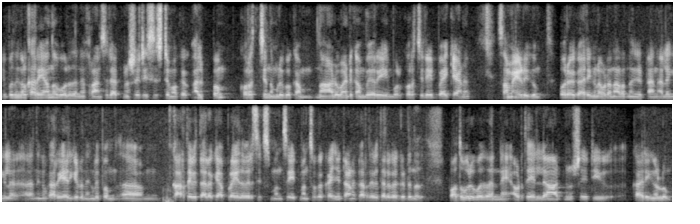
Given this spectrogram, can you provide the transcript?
ഇപ്പോൾ നിങ്ങൾക്കറിയാവുന്ന പോലെ തന്നെ ഫ്രാൻസിലെ അഡ്മിനിസ്ട്രേറ്റീവ് സിസ്റ്റമൊക്കെ അല്പം കുറച്ച് നമ്മളിപ്പോൾ കം നാടുമായിട്ട് കമ്പയർ ചെയ്യുമ്പോൾ കുറച്ച് ലേറ്റ് ബാക്കാണ് സമയമെടുക്കും. ഓരോ കാര്യങ്ങൾ അവിടെ നടന്നു കിട്ടാൻ. അല്ലെങ്കിൽ നിങ്ങൾക്ക് നിങ്ങളിപ്പം കാർത്തവിത്താലൊക്കെ അപ്ലൈ ചെയ്തവർ സിക്സ് മന്ത്സ് എയ്റ്റ് മന്ത്സ് ഒക്കെ കഴിഞ്ഞിട്ടാണ് കാർത്തവിത്താലൊക്കെ കിട്ടുന്നത്. അപ്പോൾ അതുപോലെ തന്നെ അവിടുത്തെ എല്ലാ അഡ്മിനിസ്ട്രേറ്റീവ് കാര്യങ്ങളിലും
